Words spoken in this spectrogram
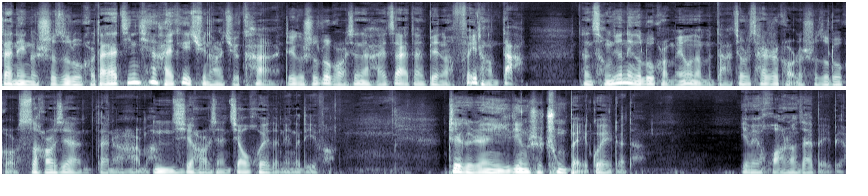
在那个十字路口，大家今天还可以去那儿去看。这个十字路口现在还在，但变得非常大。但曾经那个路口没有那么大，就是菜市口的十字路口，四号线在那儿嘛，嗯七号线交汇的那个地方。这个人一定是冲北跪着的，因为皇上在北边。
